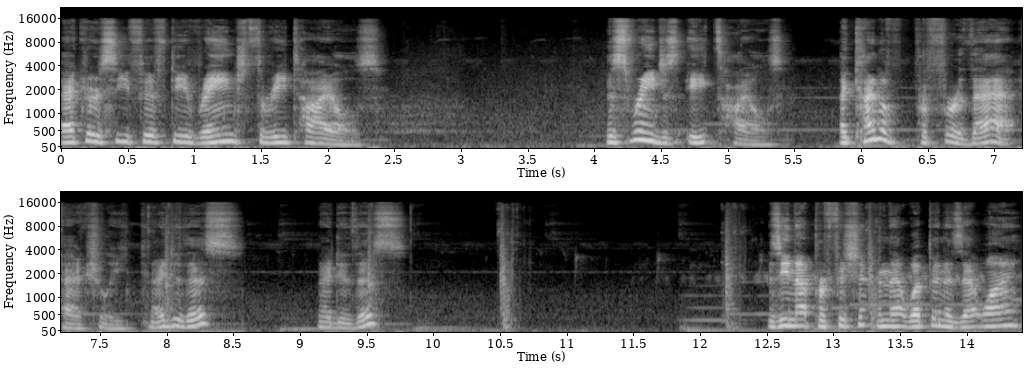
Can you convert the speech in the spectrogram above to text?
Accuracy 50, range 3 tiles. This range is 8 tiles. I kind of prefer that, actually. Can I do this? Can I do this? Is he not proficient in that weapon? Is that why?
